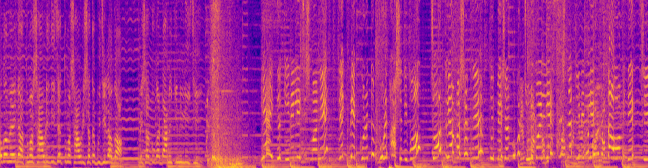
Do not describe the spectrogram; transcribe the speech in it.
ওগো মেয়েটা তোমার শাওড়ি দিয়েছে তোমার শাওড়ির সাথে বুঝি লাগা প্রেসার কুকারটা আমি কিনে নিয়েছি। এই তুই কিনে লিয়েছিস মানে? দেখবি এক্ষুনি তোর ভুড়ি ফাঁসি দিব। চ তুই আমার সাথে। তুই কুকার চুরি করে নিয়ে এসেছিস না কিনে নিয়ে এসেছিস তাও আমি দেখছি।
